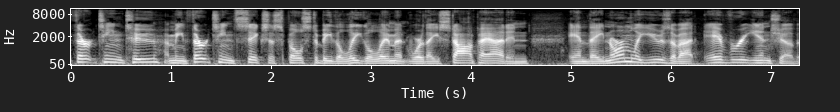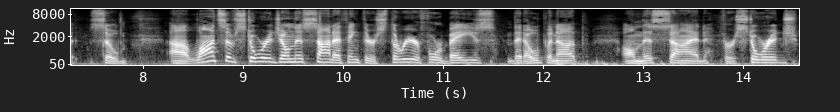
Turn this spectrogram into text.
13 2. I mean, 13 6 is supposed to be the legal limit where they stop at, and and they normally use about every inch of it. So uh, lots of storage on this side. I think there's three or four bays that open up on this side for storage.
